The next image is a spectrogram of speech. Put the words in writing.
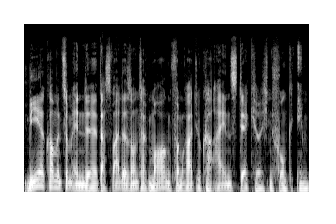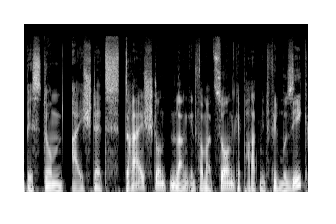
Wir kommen zum Ende. Das war der Sonntagmorgen von Radio K1, der Kirchenfunk im Bistum Eichstätt. Drei Stunden lang Information gepaart mit viel Musik.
